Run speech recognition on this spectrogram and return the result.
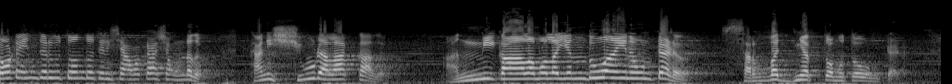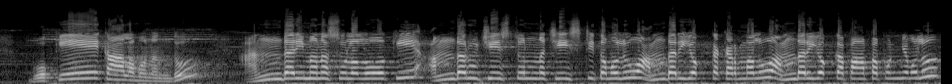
చోట ఏం జరుగుతోందో తెలిసే అవకాశం ఉండదు. కానీ శివుడు అలా కాదు. అన్ని కాలముల ఎందు ఆయన ఉంటాడు. సర్వజ్ఞత్వముతో ఉంటాడు. ఒకే కాలమునందు అందరి మనసులలోకి అందరూ చేస్తున్న చేష్టితములు అందరి యొక్క కర్మలు అందరి యొక్క పాపపుణ్యములు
